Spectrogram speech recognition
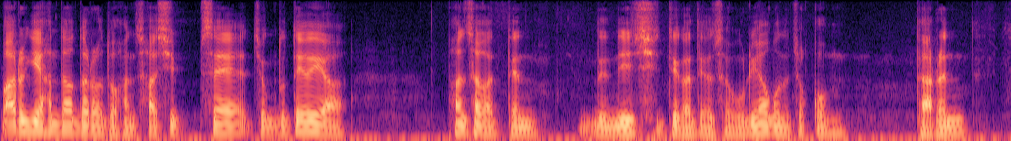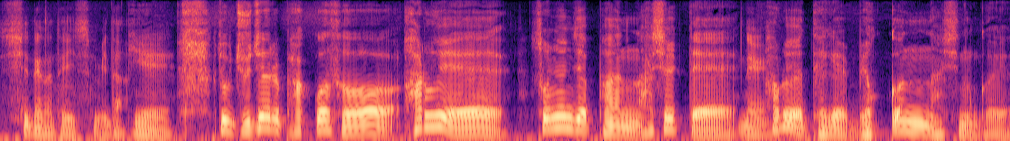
빠르게 한다더라도 한 40세 정도 되어야 판사가 된 이 시대가 되어서 우리하고는 조금 다른 시대가 돼 있습니다. 예. 좀 주제를 바꿔서 하루에 소년 재판 하실 때 네. 하루에 되게 몇 건 하시는 거예요?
